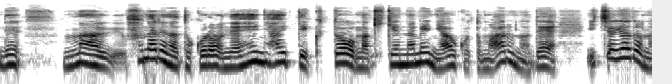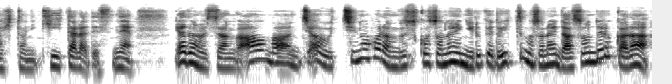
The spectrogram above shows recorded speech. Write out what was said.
でまあ不慣れなところをね変に入っていくと、まあ、危険な目に遭うこともあるので一応宿の人に聞いたらですね宿の人さんが「あまあじゃあうちのほら息子その辺にいるけどいつもその辺で遊んでるから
